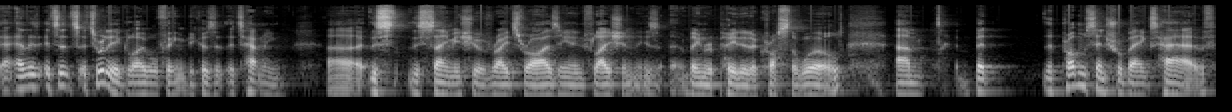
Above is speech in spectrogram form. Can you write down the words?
and it's it's, it's really a global thing because it's happening. Uh, this this same issue of rates rising and inflation is being repeated across the world, um, but the problem central banks have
